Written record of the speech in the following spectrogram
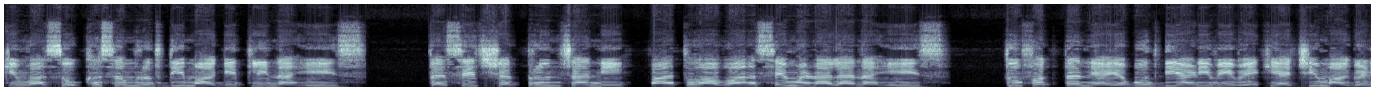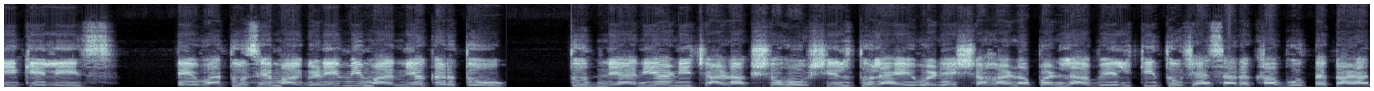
किंवा सुखसमृद्धी मागितली नाहीस. तसेच शत्रूंचा निपात व्हावा असे म्हणाला नाहीस. तू फक्त न्यायबुद्धी आणि विवेक याची मागणी केलीस. तेव्हा तुझे मागणे मी मान्य करतो. तू ज्ञानी आणि चाणाक्ष होशील तुला एवढे शहाण पण लाभेल की तुझ्यासारखा भूतकाळात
